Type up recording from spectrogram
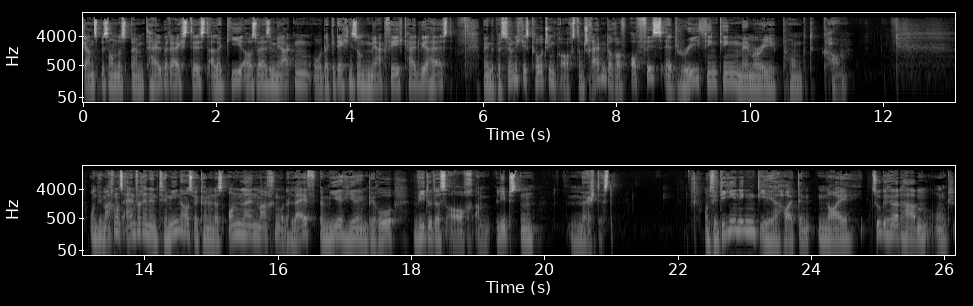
ganz besonders beim Teilbereichstest Allergieausweise merken oder Gedächtnis- und Merkfähigkeit, wie er heißt. Wenn du persönliches Coaching brauchst, dann schreib mir doch auf office at rethinkingmemory.com. Und wir machen uns einfach einen Termin aus. Wir können das online machen oder live bei mir hier im Büro, wie du das auch am liebsten möchtest. Und für diejenigen, die hier heute neu zugehört haben und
